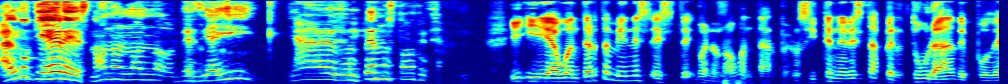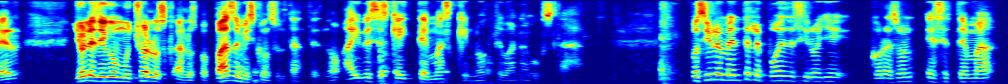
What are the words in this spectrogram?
algo quieres. No, no, no, no. Desde ahí ya rompemos todo. Y, y, aguantar también es este, bueno, no aguantar, pero sí tener esta apertura de poder. Yo les digo mucho a los, a los papás de mis consultantes, ¿no? Hay veces que hay temas que no te van a gustar. Posiblemente le puedes decir, oye, corazón, ese tema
